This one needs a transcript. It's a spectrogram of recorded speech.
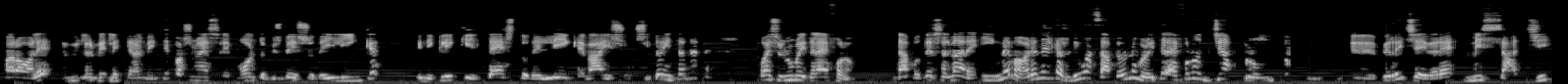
Parole, letteralmente, possono essere molto più spesso dei link, quindi clicchi il testo del link e vai su un sito internet, può essere un numero di telefono da poter salvare in memoria, nel caso di WhatsApp è un numero di telefono già pronto eh, per ricevere messaggi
